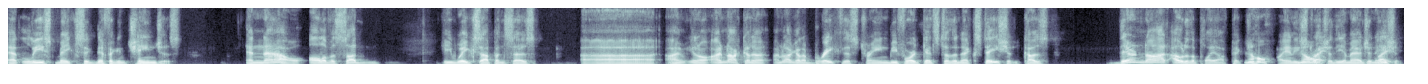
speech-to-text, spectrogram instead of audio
at least make significant changes. And now, all of a sudden, he wakes up and says, uh, "I'm, you know, I'm not gonna, I'm not gonna break this train before it gets to the next station because they're not out of the playoff picture no, by any no. stretch of the imagination." Right.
